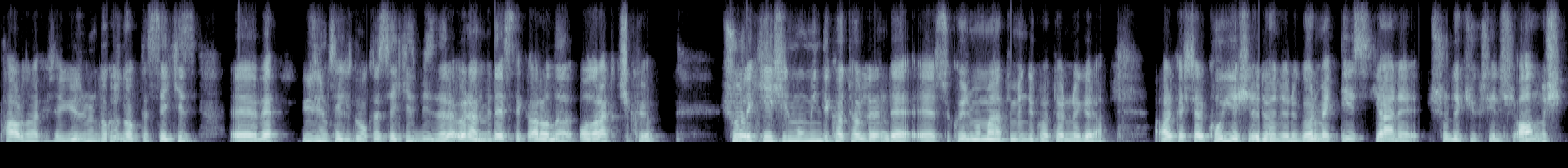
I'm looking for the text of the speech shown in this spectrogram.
pardon arkadaşlar 129.8 e, ve 128.8 bizlere önemli destek aralığı olarak çıkıyor. Şuradaki yeşil mum indikatörlerin de e, squeeze momentum indikatörüne göre arkadaşlar koyu yeşile döndüğünü görmekteyiz. Yani şuradaki yükseliş almış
